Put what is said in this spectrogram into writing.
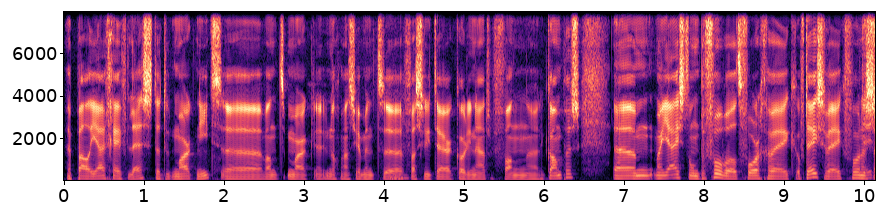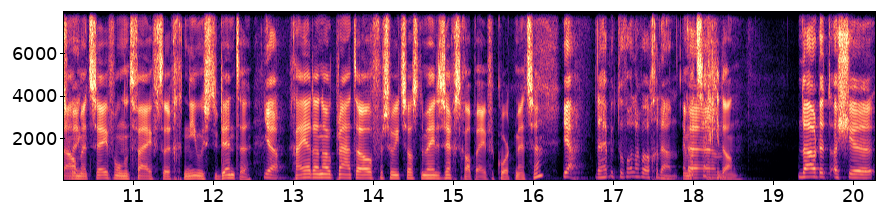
Eh, Paul, jij geeft les. Dat doet Mark niet. eh, want Mark, eh, nogmaals, jij bent Mhm. facilitair coördinator van de campus. Ehm, maar jij stond bijvoorbeeld vorige week of deze week voor een Deze zaal week. met 750 nieuwe studenten. Ja. Ga jij dan ook praten over zoiets als de medezeggenschap even kort met ze? Ja, dat heb ik toevallig wel gedaan. En wat zeg je Ehm, dan? Nou, dat als je,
